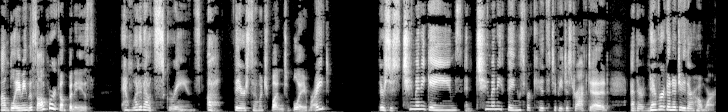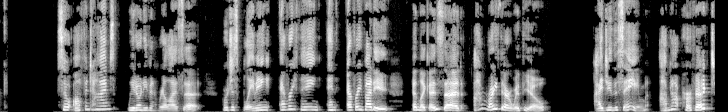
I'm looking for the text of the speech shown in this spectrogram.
I'm blaming the software companies. And what about screens? Oh, they're so much fun to blame, right? There's just too many games and too many things for kids to be distracted, and they're never going to do their homework. So oftentimes we don't even realize it. We're just blaming everything and everybody. And like I said, I'm right there with you. I do the same. I'm not perfect.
